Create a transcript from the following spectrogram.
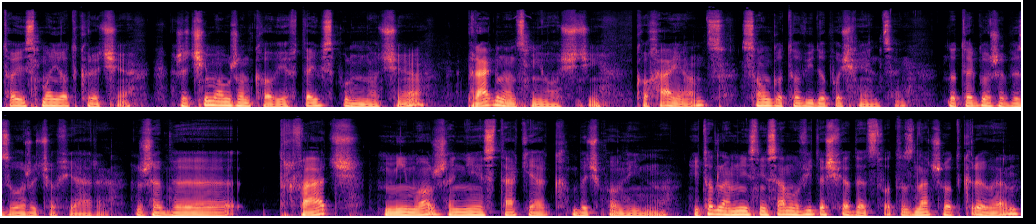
to jest moje odkrycie, że ci małżonkowie w tej wspólnocie, pragnąc miłości, kochając, są gotowi do poświęceń, do tego, żeby złożyć ofiarę, żeby trwać, mimo że nie jest tak, jak być powinno. I to dla mnie jest niesamowite świadectwo. To znaczy, odkryłem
